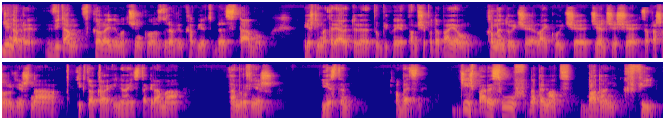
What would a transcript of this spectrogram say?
Dzień dobry, witam w kolejnym odcinku o zdrowiu kobiet bez tabu. Jeśli materiały, które publikuję Wam się podobają, komentujcie, lajkujcie, dzielcie się. Zapraszam również na TikToka i na Instagrama. Tam również jestem obecny. Dziś parę słów na temat badań krwi.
